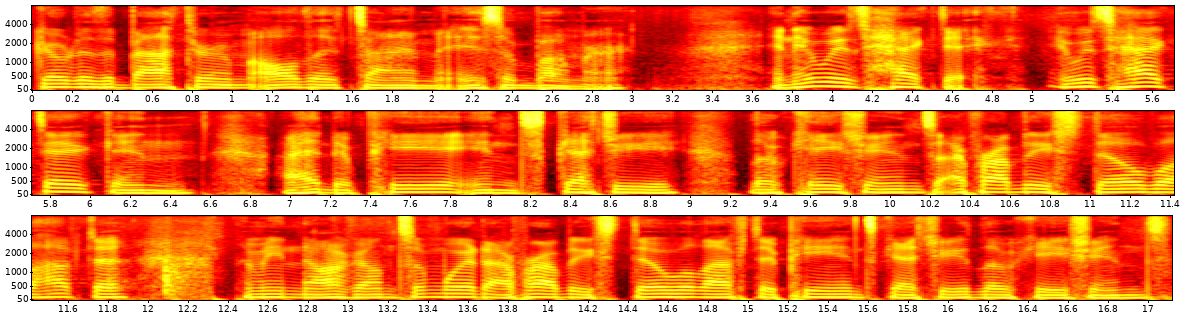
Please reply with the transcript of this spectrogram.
go to the bathroom all the time is a bummer, and it was hectic. It was hectic, and I had to pee in sketchy locations. I probably still will have to I mean, knock on some wood, I probably still will have to pee in sketchy locations.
